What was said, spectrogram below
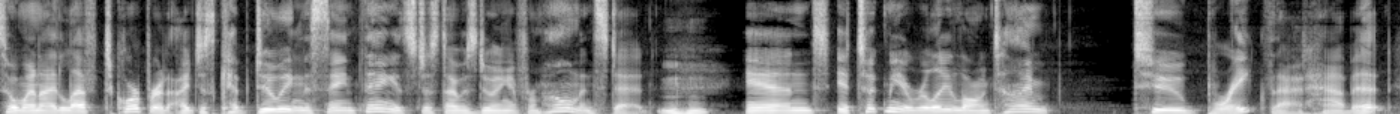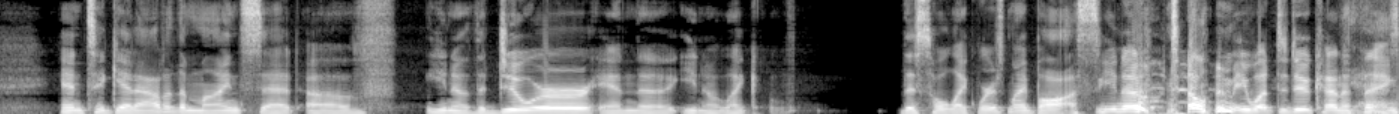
So when I left corporate, I just kept doing the same thing. It's just I was doing it from home instead. mm-hmm. And it took me a really long time to break that habit and to get out of the mindset of, you know, the doer and the, you know, like this whole like, where's my boss, you know, telling me what to do kind of thing.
